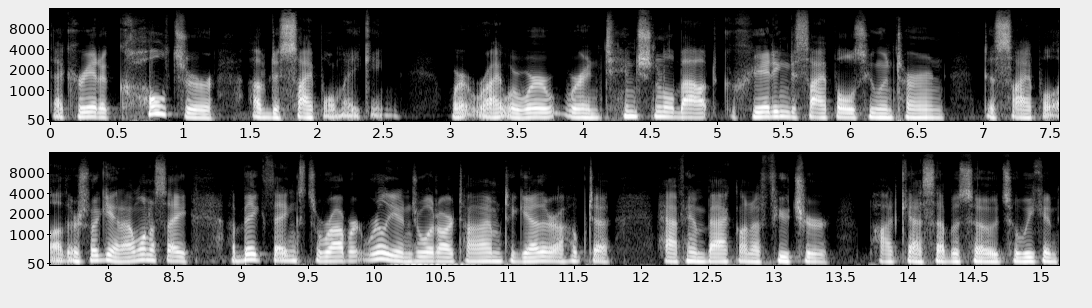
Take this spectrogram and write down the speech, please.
that create a culture of disciple making, where, right, where we're, we're intentional about creating disciples who in turn disciple others. So, again, I want to say a big thanks to Robert. Really enjoyed our time together. I hope to have him back on a future podcast episode so we can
